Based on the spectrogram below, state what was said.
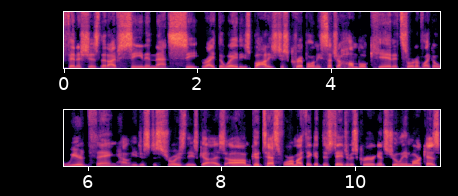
finishes that I've seen in that seat, right? The way these bodies just cripple, and he's such a humble kid. It's sort of like a weird thing how he just destroys these guys. Um, good test for him, I think, at this stage of his career against Julian Marquez.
